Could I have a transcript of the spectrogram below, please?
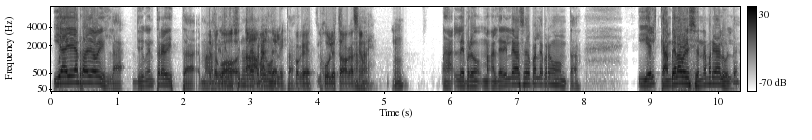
Y ahí en Radio Isla dio una entrevista. Me tocó, porque Julio está de vacaciones. ¿Mm? le le hace un par de preguntas. Y él cambia la versión de María Lourdes.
